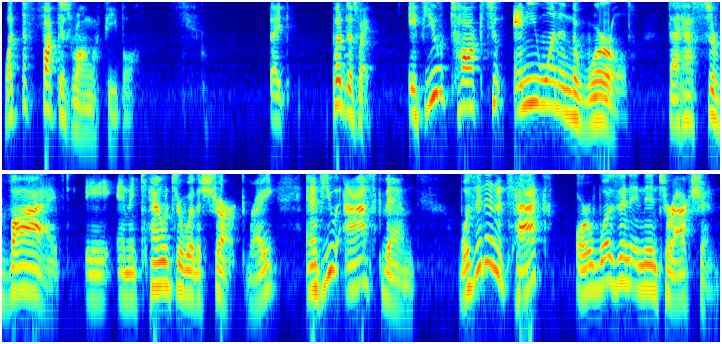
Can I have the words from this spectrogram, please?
What the fuck is wrong with people? Like, put it this way if you talk to anyone in the world that has survived a, an encounter with a shark, right? And if you ask them, was it an attack or was it an interaction?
